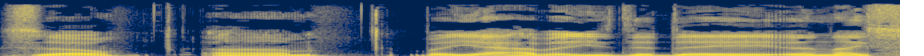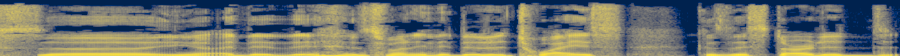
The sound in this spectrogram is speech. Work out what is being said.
So. Um, but yeah, but you did a, a nice, uh, you know, they, they, it's funny, they did it twice because they started,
